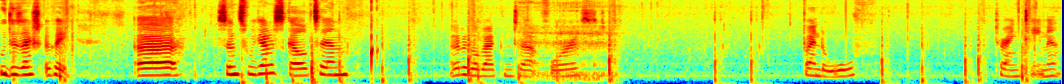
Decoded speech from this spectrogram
Ooh, there's actually okay. Uh, since we got a skeleton, I gotta go back into that forest. Find a wolf. Try and tame it.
